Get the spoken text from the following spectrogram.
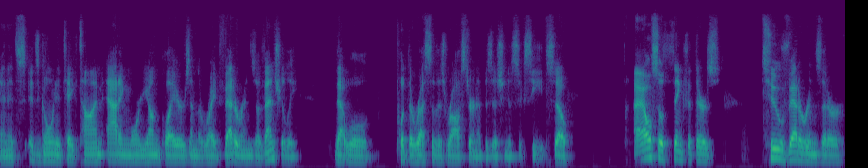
And it's it's going to take time adding more young players and the right veterans eventually that will put the rest of this roster in a position to succeed. So I also think that there's two veterans that are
